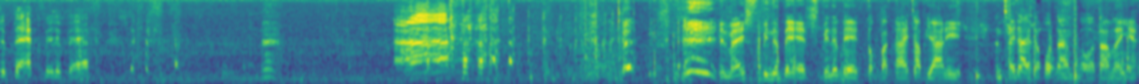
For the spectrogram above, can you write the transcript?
fade it back fade it back เห็นไหม spinner bait spinner bait ตกปากกายเจ้าพระยานี่ มันใช้ได้ครับเพราะตามต่อตามอะไรเงี้ย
